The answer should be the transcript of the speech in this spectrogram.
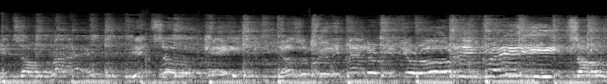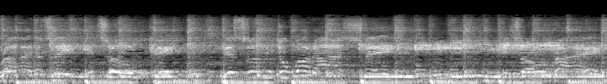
It's alright, it's okay. Doesn't really matter if you're old and gray. It's alright, I say it's okay. Listen to what I say. It's alright,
